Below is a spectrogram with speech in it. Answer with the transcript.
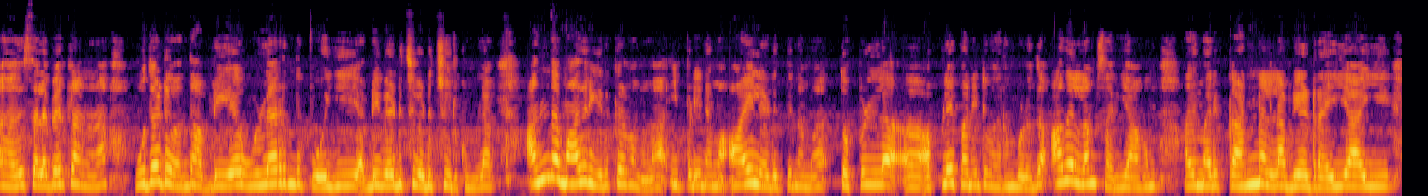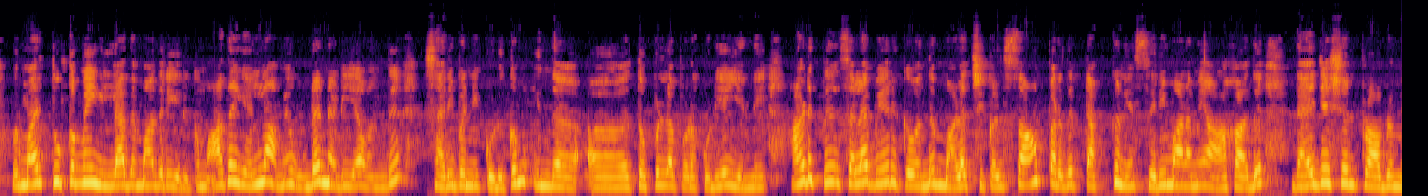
அதாவது சில பேருக்குலாம் என்னென்னா உதடு வந்து அப்படியே உலர்ந்து போய் அப்படியே வெடிச்சு வெடிச்சு இருக்கும்ல. அந்த மாதிரி இருக்கிறவங்களாம் இப்படி நம்ம ஆயில் எடுத்து நம்ம தொப்புள்ள அப்ளை பண்ணிட்டு வரும் பொழுது அதெல்லாம் சரியாகும். அதே மாதிரி கண்ணெல்லாம் அப்படியே ட்ரை ஆகி ஒரு மாதிரி தூக்கமே இல்லாத மாதிரி இருக்கும். அதை எல்லாமே உடனடியாக வந்து சரி பண்ணி கொடுக்கும் இந்த தொப்புளில் போடக்கூடிய எண்ணெய். அடுத்து சில பேருக்கு வந்து மலச்சிக்கல் சாப்பிட்றது டக்குன்னு செரிமானமே ஆகாது. டைஜஷன் ப்ராப்ளம்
